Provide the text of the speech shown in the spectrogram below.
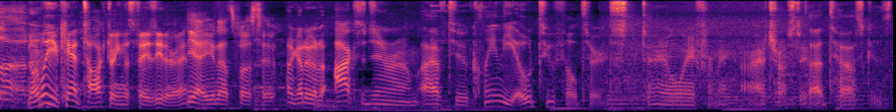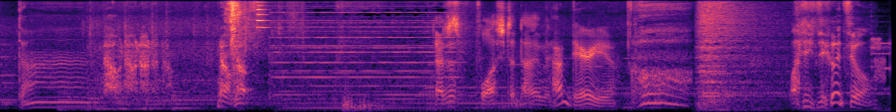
Normally you can't talk during this phase either, right? Yeah, you're not supposed to. I gotta go to oxygen room. I have to clean the O2 filter. Stay away from me. I trust you. That task is done. No, no, no, no, no. No, no. I just flushed a diamond. How dare you? Why'd you do it to him?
